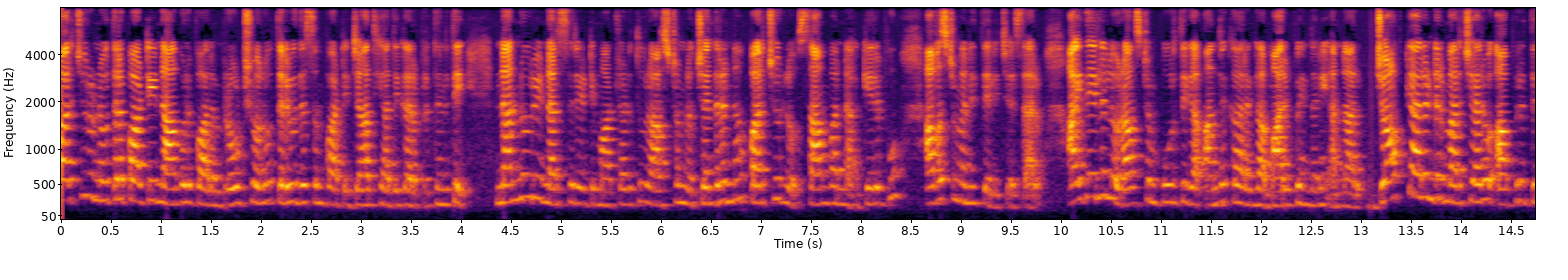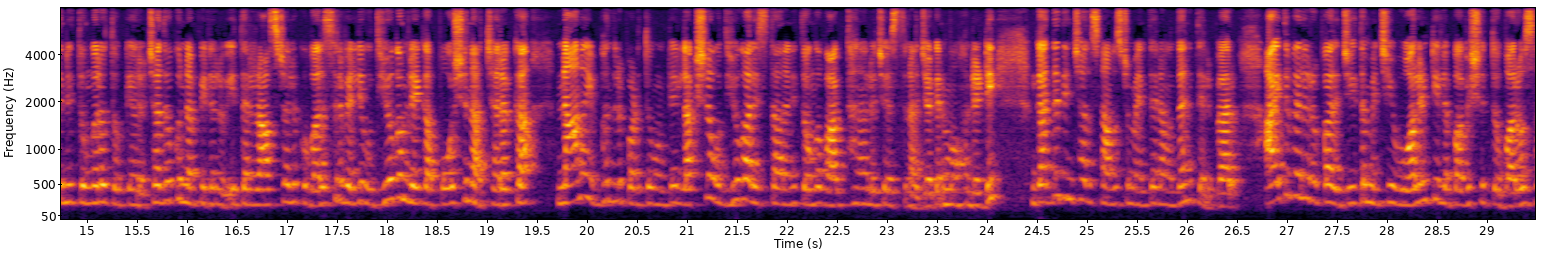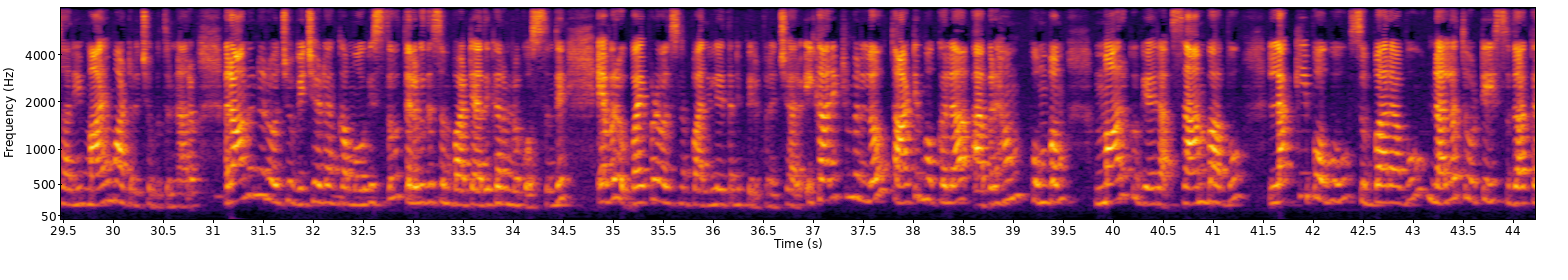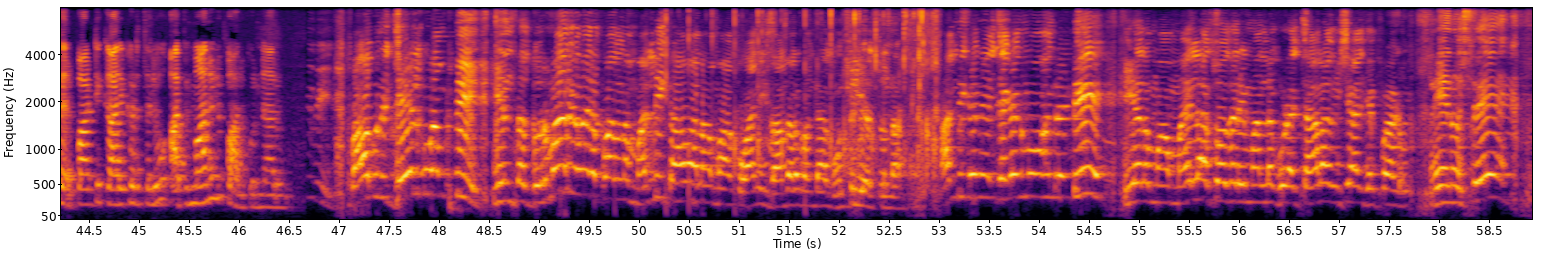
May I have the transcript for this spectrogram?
Parchur Nuthalapati Nagulapalem road షోలో Telugu Desam party జాతీయ అధికార ప్రతినిధి నన్నూరి నర్సిరెడ్డి మాట్లాడుతూ రాష్ట్రంలో చంద్రన్న పర్చూరులో సాంబన్న గెలుపు అవసరమని తెలియజేశారు. ఐదేళ్ళలో రాష్ట్రం పూర్తిగా అంధకారంగా మారిపోయిందని అన్నారు. జాబ్ క్యాలెండర్ మరిచారు అభివృద్ధిని తుంగలో తొక్కారు. చదువుకున్న పిల్లలు ఇతర రాష్ట్రాలకు వలసలు వెళ్ళి ఉద్యోగం లేక పోషణ చరక్క నానా ఇబ్బందులు పడుతూ ఉంటే లక్షల ఉద్యోగాలు ఇస్తానని దొంగ వాగ్దానాలు చేస్తున్న జగన్మోహన్ రెడ్డి గద్దె దించాల్సిన అవసరం ఎంతైనా ఉందని తెలిపారు. ఐదు వేల రూపాయల జీతం ఇచ్చి వాలంటీర్ల భవిష్యత్తు భరోసాని మా మాయమాటలు చెబుతున్నారు. రానున్న రోజు విజయడంక మోగిస్తూ తెలుగుదేశం పార్టీ అధికారంలోకి వస్తుంది. ఎవరు భయపడవలసిన పని లేదని పిలుపునిచ్చారు. ఈ కార్యక్రమంలో తాటి మొక్కల అబ్రహం కుంభం మారుకుగేర శాంబాబు లక్కీపోగు సుబ్బారావు నల్లతోటి సుధాకర్ పార్టీ కార్యకర్తలు అభిమానులు పాల్గొన్నారు. బాబుని జైలుకు పంపితే ఇంత దుర్మార్గమైన పాలన మళ్ళీ కావాలా మాకు అని సందర్భంగా గుర్తు చేస్తున్నా. అందుకనే జగన్మోహన్ రెడ్డి ఇవాళ మా మహిళా సోదరి మనలకు కూడా చాలా విషయాలు చెప్పాడు. నేను వస్తే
